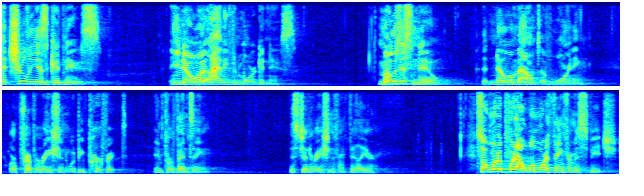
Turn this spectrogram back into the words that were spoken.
It truly is good news. And you know what? I have even more good news. Moses knew that no amount of warning or preparation would be perfect in preventing this generation from failure. So I want to point out one more thing from his speech.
